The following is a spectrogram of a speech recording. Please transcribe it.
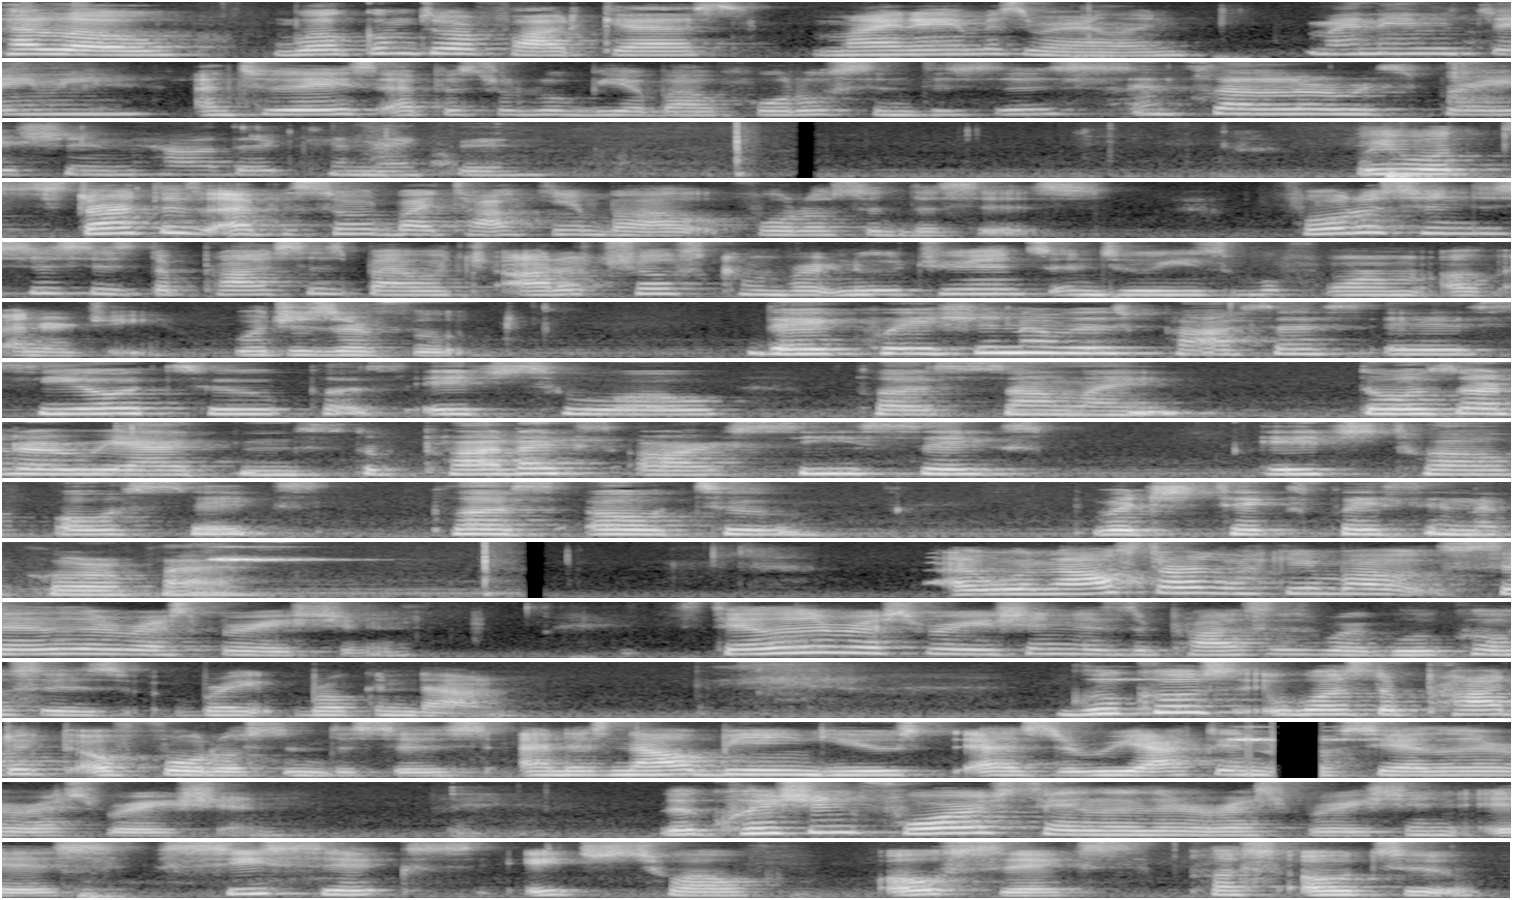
Hello, welcome to our podcast. My name is Marilyn, My name is Jamie. and today's episode will be about photosynthesis. And cellular respiration, how they're connected. We will start this episode by talking about photosynthesis. Photosynthesis is the process by which autotrophs convert nutrients into a usable form of energy, which is their food. The equation of this process is CO2 plus H2O plus sunlight. Those are the reactants. The products are C6H12O6 plus O2, which takes place in the chloroplast. I will now start talking about cellular respiration. Cellular respiration is the process where glucose is break- broken down. Glucose was the product of photosynthesis and is now being used as the reactant of cellular respiration. The equation for cellular respiration is C6H12O6 plus O2.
